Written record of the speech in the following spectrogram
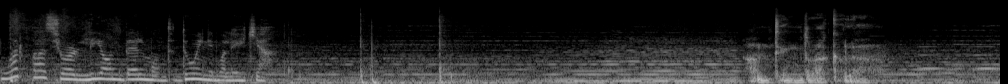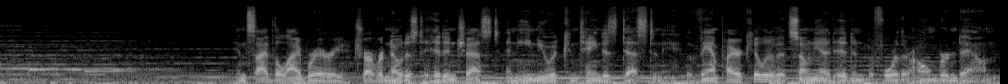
What was your Leon Belmont doing in Wallachia? Hunting Dracula. Inside the library, Trevor noticed a hidden chest, and he knew it contained his destiny the vampire killer that Sonia had hidden before their home burned down.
